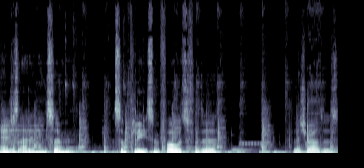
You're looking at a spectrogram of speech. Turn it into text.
And just adding in some some pleats and folds for the for the trousers.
